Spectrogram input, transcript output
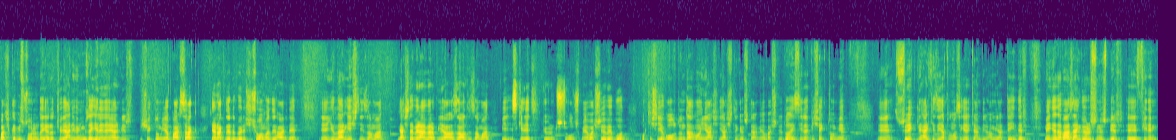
başka bir sorun da yaratıyor. Yani önümüze gelen eğer bir bişektomi yaparsak, yanakları da böyle şiş olmadığı halde e, yıllar geçtiği zaman, yaşla beraber bu yağ azaldığı zaman bir iskelet görüntüsü oluşmaya başlıyor ve bu o kişiyi olduğundan 10 yaş yaşlı göstermeye başlıyor. Dolayısıyla bişektomi sürekli herkese yapılması gereken bir ameliyat değildir. Medyada bazen görürsünüz bir e, film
